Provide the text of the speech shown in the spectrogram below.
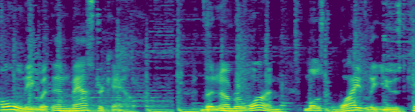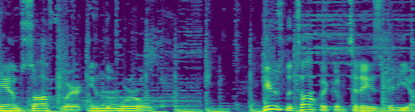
only within Mastercam, the number one most widely used cam software in the world. Here's the topic of today's video.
